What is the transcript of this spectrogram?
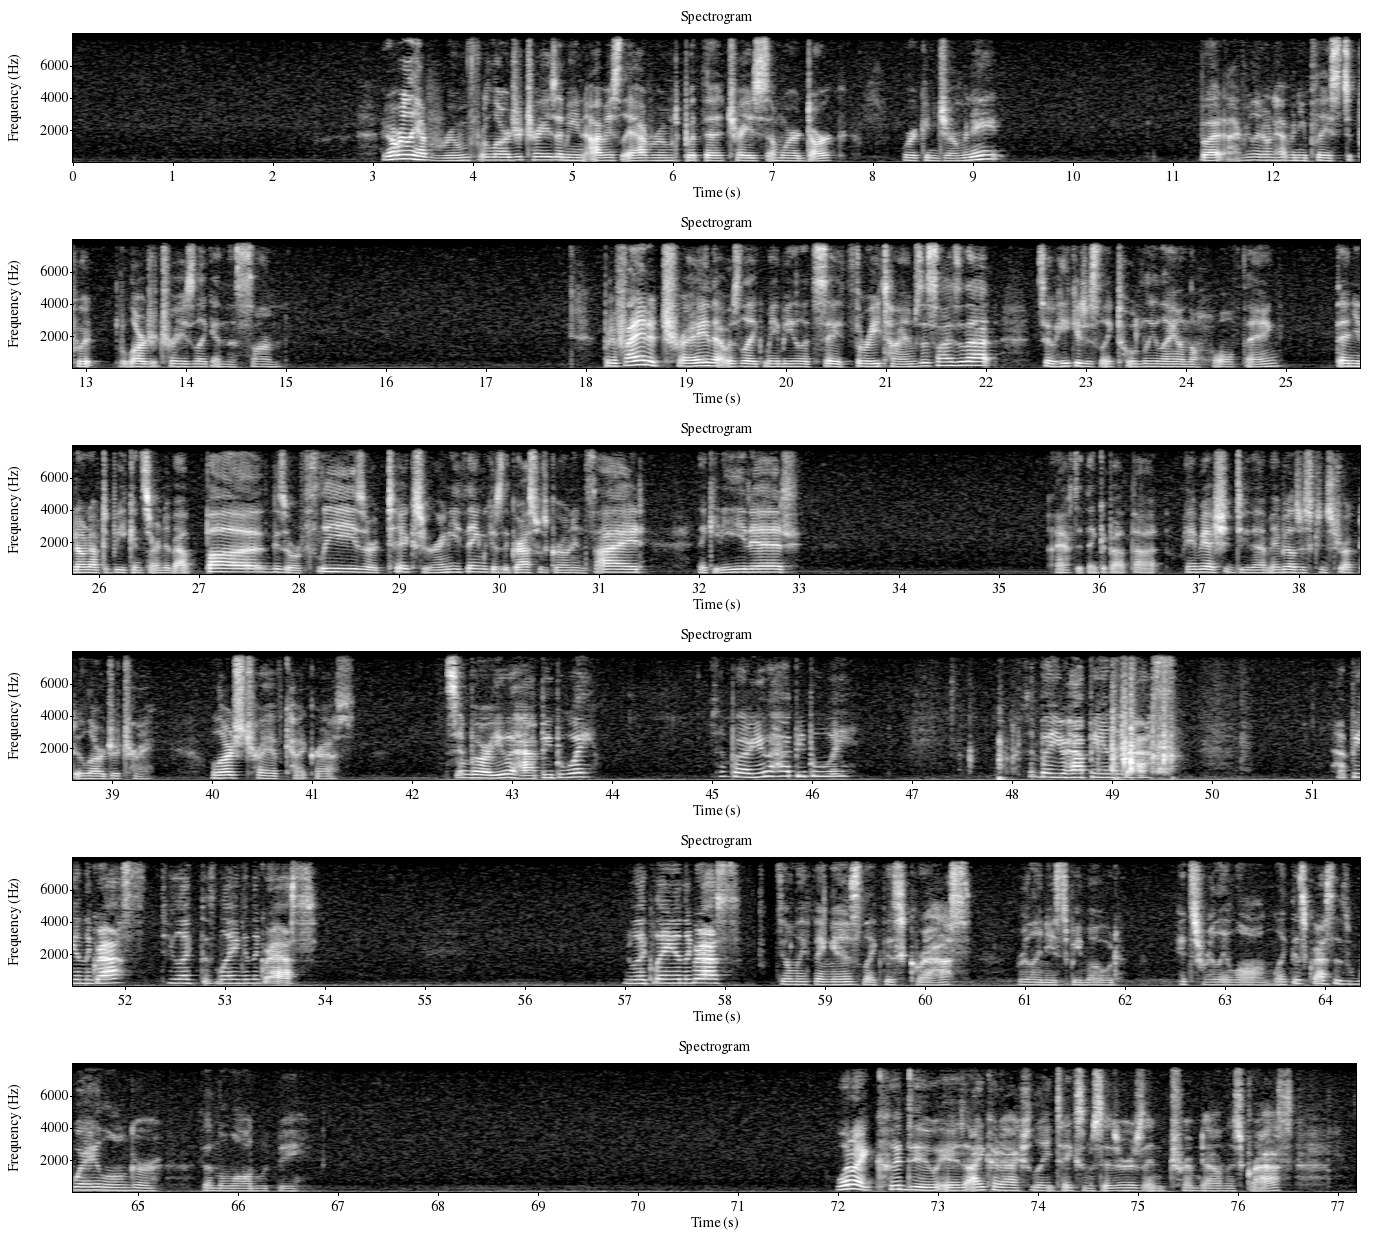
I don't really have room for larger trays. I mean, obviously I have room to put the trays somewhere dark where it can germinate. But I really don't have any place to put the larger trays like in the sun. But if I had a tray that was like maybe, let's say, three times the size of that, so he could just like totally lay on the whole thing, then you don't have to be concerned about bugs or fleas or ticks or anything because the grass was grown inside. They could eat it. I have to think about that. Maybe I should do that. Maybe I'll just construct a larger tray. A large tray of cat grass. Simba, are you a happy boy? Simba, are you a happy boy? Simba, you're happy in the grass? Happy in the grass? Do you like this laying in the grass? You like laying in the grass? The only thing is, like, this grass really needs to be mowed. It's really long. Like, this grass is way longer than the lawn would be. What I could do is I could actually take some scissors and trim down this grass.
